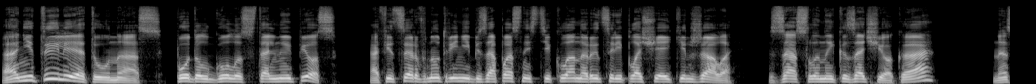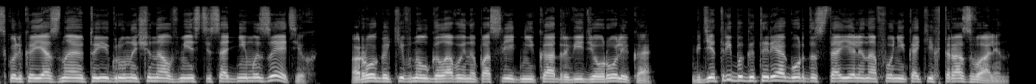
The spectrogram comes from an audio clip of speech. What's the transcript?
«А не ты ли это у нас?» — подал голос стальной пес, офицер внутренней безопасности клана рыцарей плаща и кинжала, Засланный казачок, а? Насколько я знаю, ты игру начинал вместе с одним из этих. Рога кивнул головой на последний кадр видеоролика, где три богатыря гордо стояли на фоне каких-то развалин.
